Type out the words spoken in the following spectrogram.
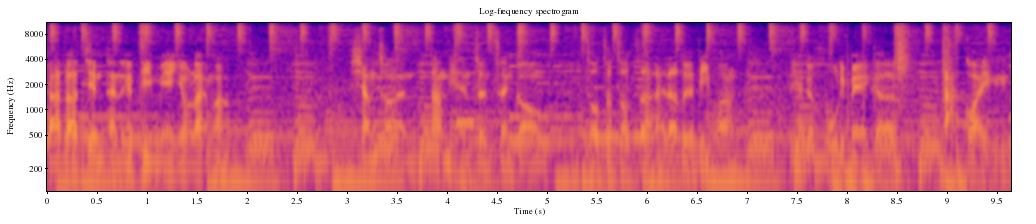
大家知道剑潭那个地名由来吗？相传当年郑成功走着走着来到这个地方，有个湖里面一个大怪鱼，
